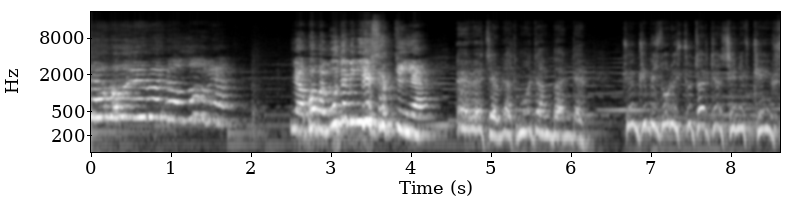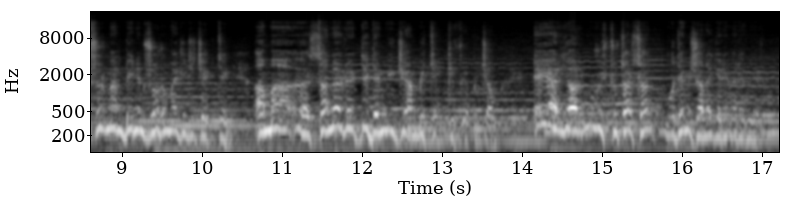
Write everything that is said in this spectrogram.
ya baba eyvallah Allah'ım ya. Ya baba modemi niye söktün ya? Evet evlat modem bende. Çünkü biz oruç tutarken senin keyif sürmen benim zoruma gidecekti. Ama e, sana reddedemeyeceğim bir teklif yapacağım. Eğer yarın oruç tutarsan modemi sana geri verebilirim.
